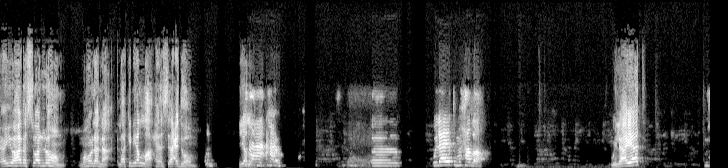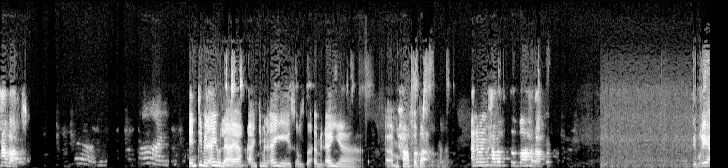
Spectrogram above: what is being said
أيوه هذا السؤال لهم ما هو لنا. لكن يلا إحنا نساعدهم. يلا. آه، ولاية محافظة. ولاية محافظة أنت من أي ولاية؟ آه، أنت من أي سلطة؟ من أي آه، محافظة؟ أنا من محافظة الظاهرة. تبغيها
